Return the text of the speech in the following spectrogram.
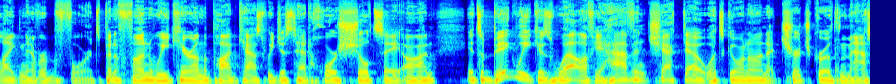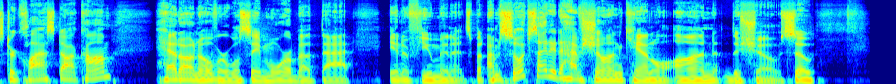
like never before. It's been a fun week here on the podcast. We just had Horst Schulze on. It's a big week as well. If you haven't checked out what's going on at churchgrowthmasterclass.com, head on over. We'll say more about that in a few minutes. But I'm so excited to have Sean Cannell on the show. So,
